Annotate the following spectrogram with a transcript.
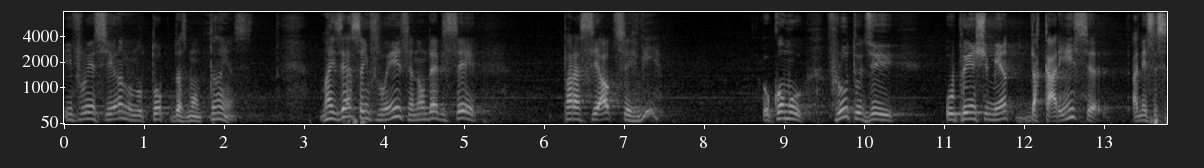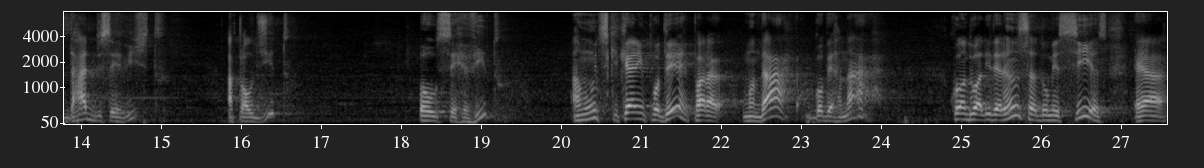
influenciando no topo das montanhas. Mas essa influência não deve ser para se autosservir, ou como fruto de o preenchimento da carência, a necessidade de ser visto, aplaudido ou servido. Há muitos que querem poder para mandar, governar, quando a liderança do Messias é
